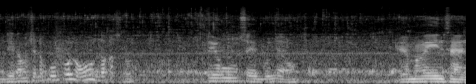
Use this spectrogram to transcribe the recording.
Hindi naman siya napupuno oh, lakas oh. Ito yung sebo niya oh. Kaya mga insan,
